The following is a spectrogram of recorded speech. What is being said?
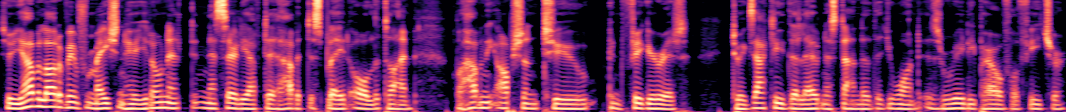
So you have a lot of information here. You don't necessarily have to have it displayed all the time, but having the option to configure it to exactly the loudness standard that you want is a really powerful feature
